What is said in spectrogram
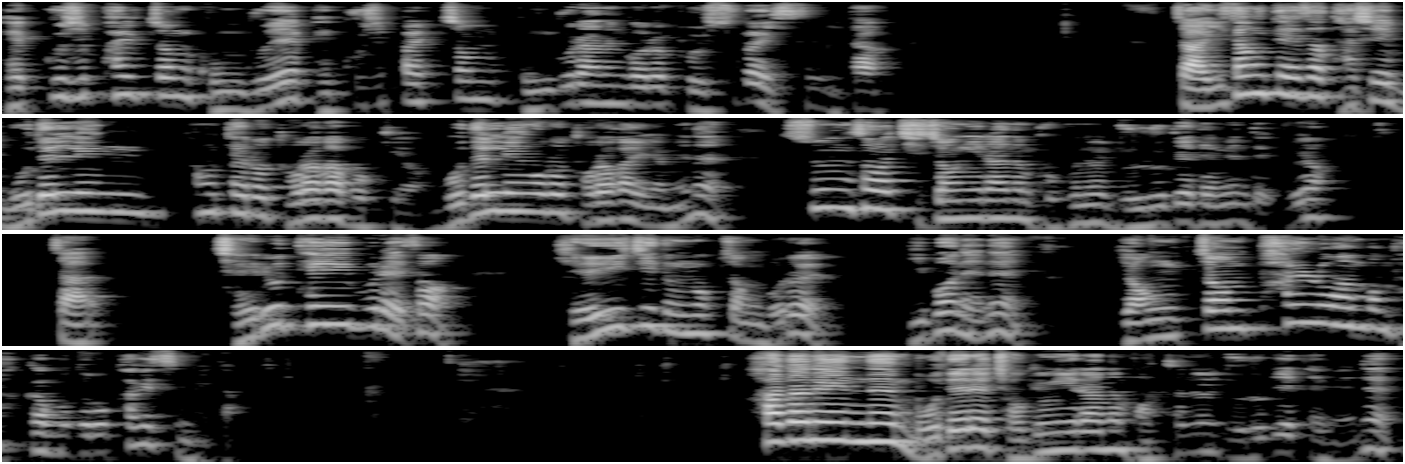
198.09에 198.09라는 것을 볼 수가 있습니다. 자, 이 상태에서 다시 모델링 형태로 돌아가 볼게요. 모델링으로 돌아가려면은 순서 지정이라는 부분을 누르게 되면 되고요. 자, 재료 테이블에서 게이지 등록 정보를 이번에는 0.8로 한번 바꿔보도록 하겠습니다. 하단에 있는 모델의 적용이라는 버튼을 누르게 되면은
